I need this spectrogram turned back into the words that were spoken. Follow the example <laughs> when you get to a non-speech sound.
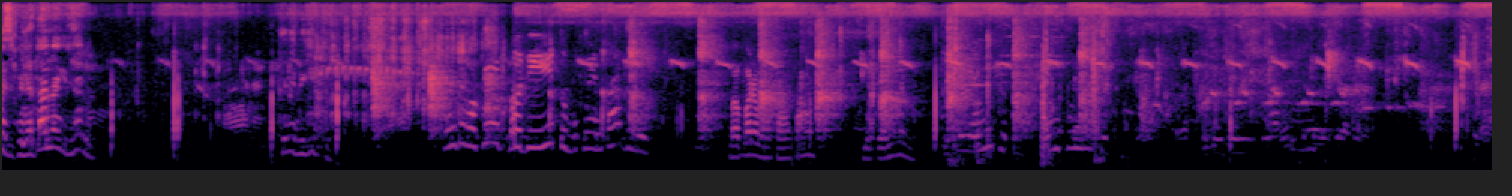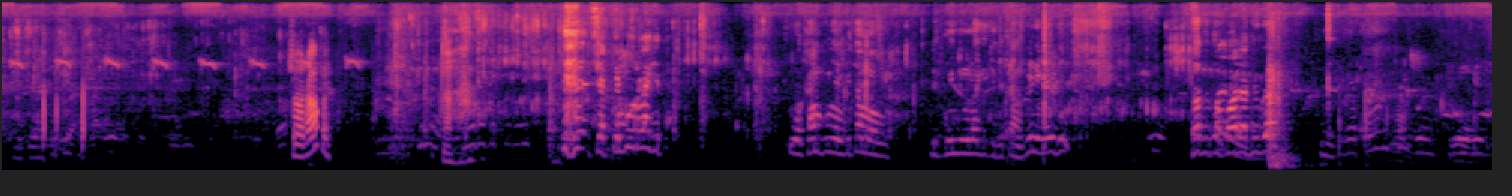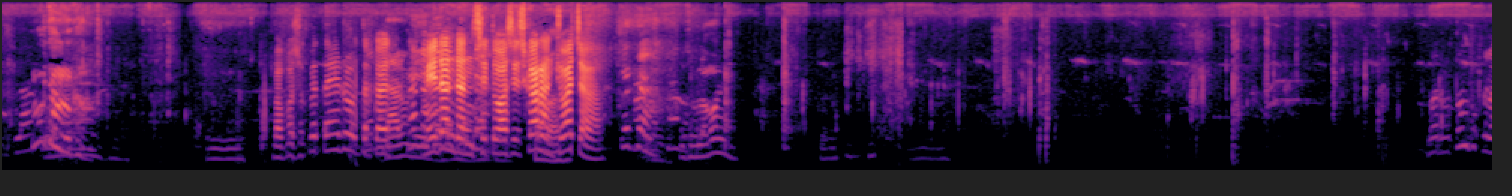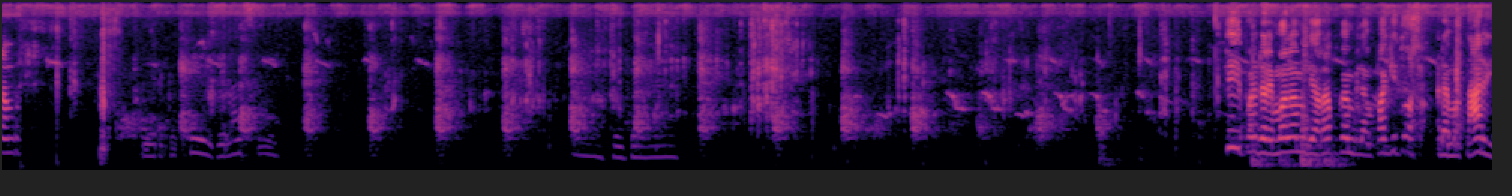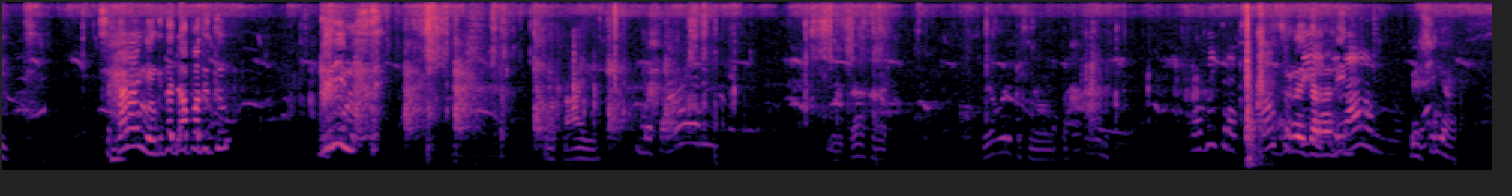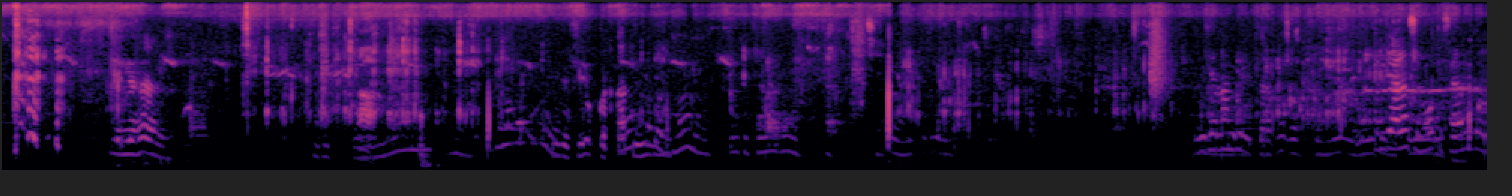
masih pindah tanah di sana. Jadi begitu. Kan itu pakai body itu buku yang tadi. Bapak udah mau tahu tahu. Buku ini. Yang itu tuh. Yang punya itu. Suara apa? <laughs> Siap tempur lagi pak. Dua kampung yang kita mau dikunjung lagi ke depan. Ini kali itu. Satu toko ada juga. Ujung nih kau. Bapak supir tanya dulu terkait Medan dan situasi sekarang cuaca. Di sebelah mana? Baru tumpuk lampu. Biar putih jelas Hi, pada dari malam diharapkan bilang pagi itu harus ada matahari. Sekarang yang kita dapat itu green. Matahari. Matahari. Matahari. Ya boleh ke sini matahari. Mobil tidak bisa masuk nih, karena di bersinar. Beneran. <laughs> Sirup ketat ini. Jalan dulu. Jalan semua ke sana.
